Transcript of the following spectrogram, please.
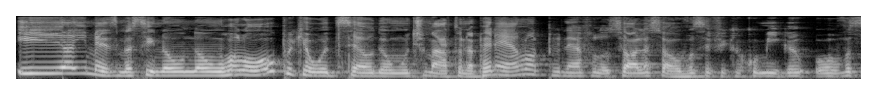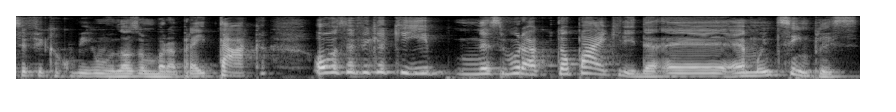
E aí mesmo, assim, não, não rolou, porque o Odisseu deu um ultimato na Penélope, né? Falou assim: olha só, ou você fica comigo, ou você fica comigo, nós vamos embora pra Itaca, ou você fica aqui nesse buraco com teu pai, querida. É, é muito simples.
